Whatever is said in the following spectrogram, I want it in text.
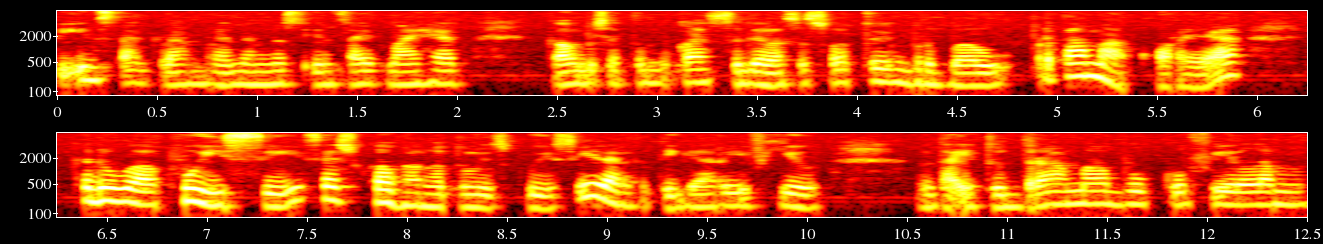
di Instagram randomness inside my head. Kamu bisa temukan segala sesuatu yang berbau. Pertama, Korea. Kedua, puisi. Saya suka banget tulis puisi. Dan ketiga, review. Entah itu drama, buku, film,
